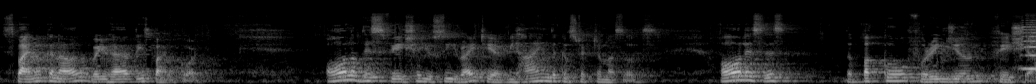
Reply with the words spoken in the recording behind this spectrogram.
spinal canal where you have the spinal cord all of this fascia you see right here behind the constrictor muscles, all is this the buccopharyngeal fascia.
